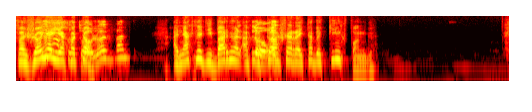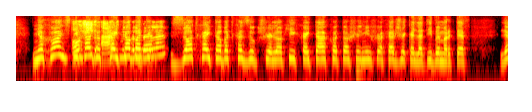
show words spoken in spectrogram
פז'ויה היא אחותו? לא הבנתי. אנחנו דיברנו על אחותו רגע. אשר הייתה בפינג פונג. נכון, סליחה, זאת הייתה בת... זאת הייתה בת הזוג שלו, היא הייתה אחותו של מישהו אחר שקלטתי במרתף. לא,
